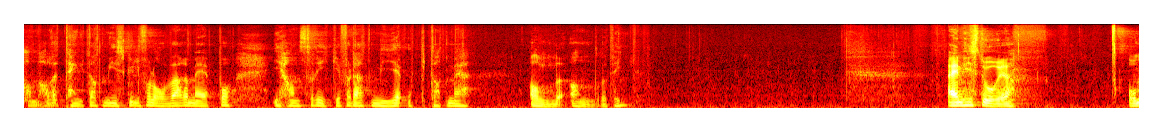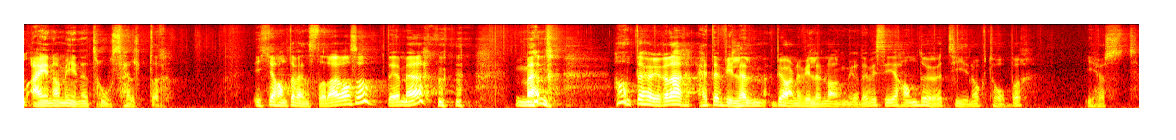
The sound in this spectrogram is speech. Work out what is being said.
han hadde tenkt at vi skulle få lov å være med på i hans rike, fordi at vi er opptatt med alle andre ting. En historie om en av mine troshelter. Ikke han til venstre der, altså. Det er meg. Men han til høyre der heter Wilhelm, Bjarne Wilhelm Langmyr. Dvs. Si han døde 10.10. i høst.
